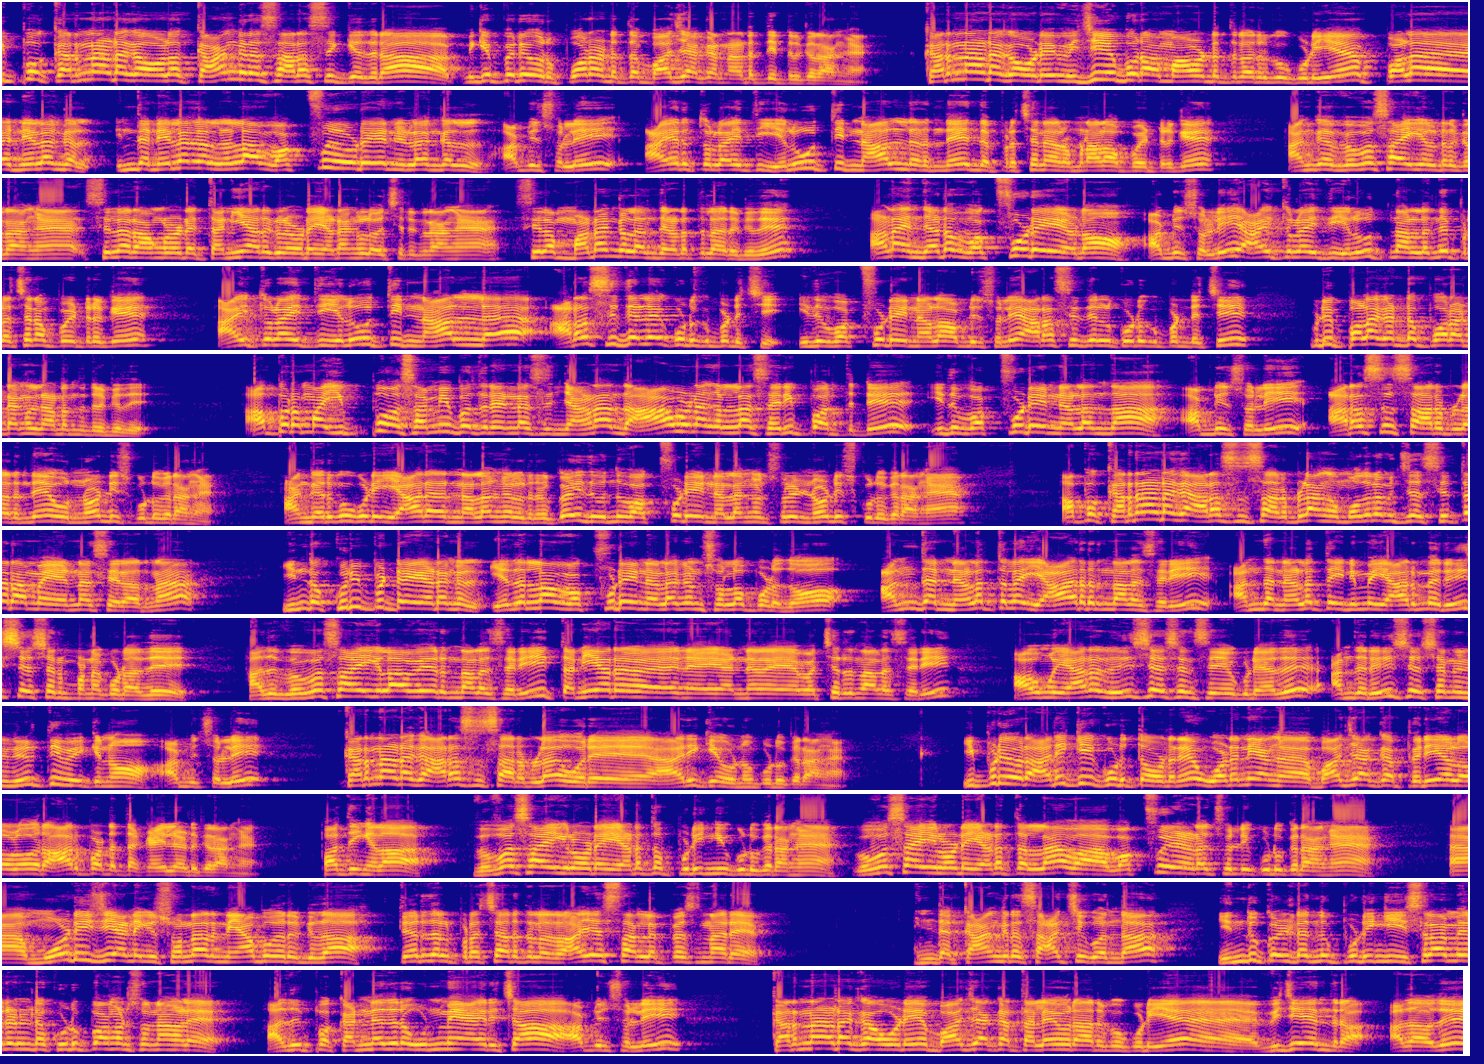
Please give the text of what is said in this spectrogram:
இப்போ கர்நாடகாவில் காங்கிரஸ் அரசுக்கு எதிராக மிகப்பெரிய ஒரு போராட்டத்தை பாஜக நடத்திட்டு இருக்கிறாங்க கர்நாடகாவுடைய விஜயபுரா மாவட்டத்தில் இருக்கக்கூடிய பல நிலங்கள் இந்த நிலங்கள் எல்லாம் வக்ஃபுடைய நிலங்கள் அப்படின்னு சொல்லி ஆயிரத்தி தொள்ளாயிரத்தி எழுவத்தி நாலுல இருந்தே இந்த பிரச்சனை ரொம்ப நாளாக போயிட்டு இருக்கு. அங்க விவசாயிகள் இருக்கிறாங்க சிலர் அவங்களுடைய தனியார்களோட இடங்கள் வச்சிருக்கிறாங்க சில மடங்கள் அந்த இடத்துல இருக்குது. ஆனா இந்த இடம் வக்ஃபுடைய இடம் அப்படின்னு சொல்லி ஆயிரத்தி தொள்ளாயிரத்தி எழுவத்தி நாலுல இருந்தே பிரச்சனை போயிட்டு இருக்கு. ஆயிரத்தி தொள்ளாயிரத்தி எழுவத்தி நாலில் அரசிதழே கொடுக்கப்பட்டுச்சு. இது வக்ஃபுடைய நிலம் அப்படின்னு சொல்லி அரசிதழ் கொடுக்கப்பட்டுச்சு. இப்படி பல கட்ட போராட்டங்கள் நடந்துட்டு இருக்குது அப்புறமா இப்போ சமீபத்தில் என்ன செஞ்சாங்கன்னா அந்த ஆவணங்கள்லாம் சரி பார்த்துட்டு இது வக்ஃபுடைய நிலம் தான் அப்படின்னு சொல்லி அரசு சார்பில் இருந்தே ஒரு நோட்டீஸ் கொடுக்குறாங்க. அங்கே இருக்கக்கூடிய யார் யார் நிலங்கள் இருக்கோ இது வந்து வக்ஃபுடைய நிலங்கள் சொல்லி நோட்டீஸ் கொடுக்குறாங்க. அப்போ கர்நாடக அரசு சார்பில் அங்கே முதலமைச்சர் சித்தராமையா என்ன செய்கிறாருன்னா இந்த குறிப்பிட்ட இடங்கள் எதெல்லாம் வக்ஃபுடைய நிலங்கள்னு சொல்லப்படுதோ அந்த நிலத்துல யார் இருந்தாலும் சரி அந்த நிலத்தை இனிமேல் யாருமே ரிஜிஸ்ட்ரேஷன் பண்ணக்கூடாது. அது விவசாயிகளாகவே இருந்தாலும் சரி தனியார் நெ- வச்சிருந்தாலும் சரி அவங்க யாரும் ரிஜிஸ்ட்ரேஷன் செய்யக்கூடாது. அந்த ரிஜிஸ்ட்ரேஷனை நிறுத்தி வைக்கணும் அப்படின்னு சொல்லி கர்நாடக அரசு சார்பில் ஒரு அறிக்கை ஒன்று கொடுக்குறாங்க. இப்படி ஒரு அறிக்கை கொடுத்த உடனே உடனே அங்கே பாஜக பெரிய அளவில் ஒரு ஆர்ப்பாட்டத்தை கையில் எடுக்கிறாங்க. பார்த்தீங்களா விவசாயிகளோட இடத்த பிடுங்கி கொடுக்குறாங்க. விவசாயிகளோட இடத்தெல்லாம் வக்ஃபு இடம் சொல்லி கொடுக்குறாங்க. மோடிஜி அன்னைக்கு சொன்னார் ஞாபகம் இருக்குதா? தேர்தல் பிரச்சாரத்தில் ராஜஸ்தானில் பேசினாரு. இந்த காங்கிரஸ் ஆட்சிக்கு வந்தா இந்துக்கள்கிட்ட இருந்து பிடுங்கி இஸ்லாமியர்கள்ட்ட கொடுப்பாங்கன்னு சொன்னாங்களே அது இப்ப கண்ணெதிர உண்மையாயிருச்சா? அப்படின்னு சொல்லி கர்நாடகாவுடைய பாஜக தலைவராக இருக்கக்கூடிய விஜயேந்திரா அதாவது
